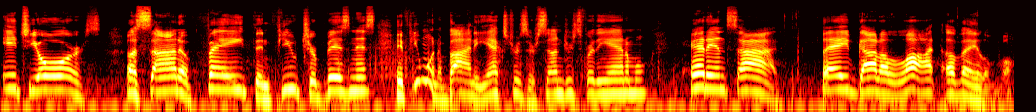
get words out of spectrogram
It's yours. A sign of faith and future business. If you want to buy any extras or sundries for the animal, head inside. They've got a lot available.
